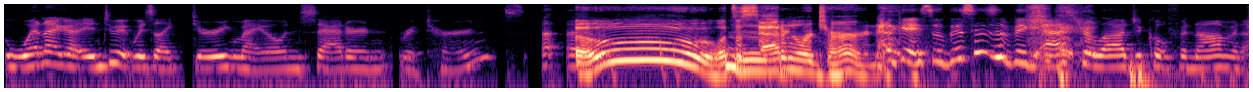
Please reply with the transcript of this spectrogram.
when i got into it was like during my own saturn returns Uh-oh. Oh, what's a Mhm. Saturn return? okay so this is a big astrological phenomenon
